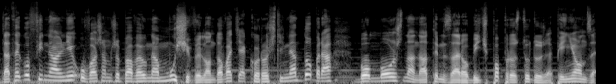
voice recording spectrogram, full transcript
Dlatego finalnie uważam, że bawełna musi wylądować jako roślina dobra, bo można na tym zarobić po prostu duże pieniądze.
